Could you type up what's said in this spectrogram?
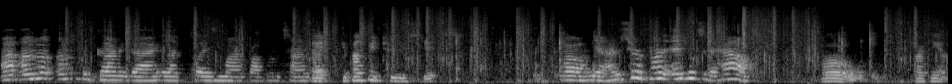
I, I'm not. I'm not the kind of guy who like plays Minecraft all the time. Hey, But can you pass me two sticks? Oh yeah, I'm just trying to find the entrance to the house. Whoa. Right here.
